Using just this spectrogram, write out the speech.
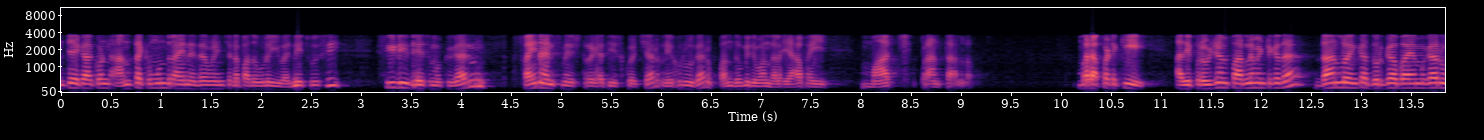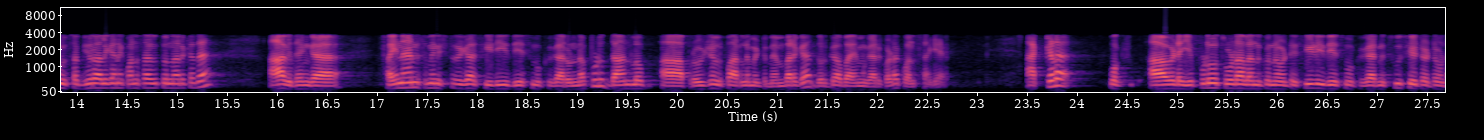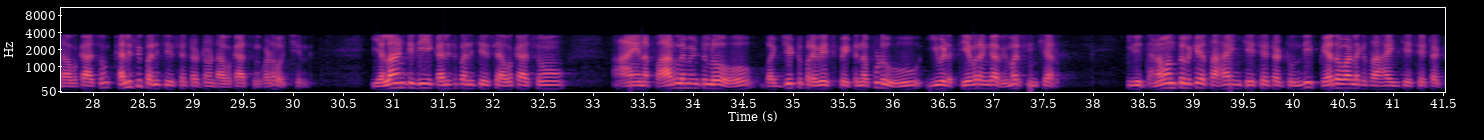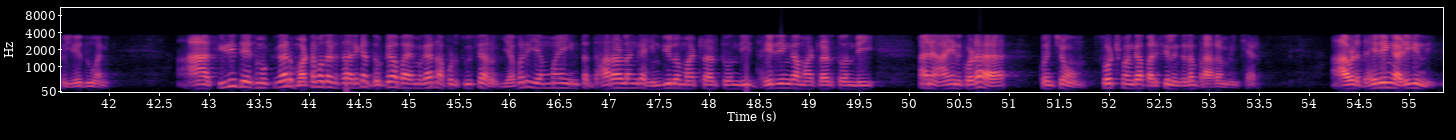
అంతేకాకుండా అంతకు ముందు ఆయన నిర్వహించిన పదవులు ఇవన్నీ చూసి సిడి దేశ్ముఖ్ గారిని ఫైనాన్స్ మినిస్టర్గా తీసుకొచ్చారు నెహ్రూ గారు పంతొమ్మిది వందల యాభై మార్చ్ ప్రాంతాల్లో. మరి అప్పటికి అది ప్రొవిజనల్ పార్లమెంట్ కదా దానిలో ఇంకా దుర్గాబాయమ్మ గారు సభ్యురాలుగానే కొనసాగుతున్నారు కదా. ఆ విధంగా ఫైనాన్స్ మినిస్టర్గా సిడి దేశ్ముఖ్ గారు ఉన్నప్పుడు దానిలో ఆ ప్రొవిజనల్ పార్లమెంట్ మెంబర్గా దుర్గాబాయమ్మ గారు కూడా కొనసాగారు. అక్కడ ఒక ఆవిడ ఎప్పుడో చూడాలనుకున్నటువంటి సిడి దేశ్ముఖ్ గారిని చూసేటటువంటి అవకాశం కలిసి పనిచేసేటటువంటి అవకాశం కూడా వచ్చింది. ఎలాంటిది కలిసి పనిచేసే అవకాశం? ఆయన పార్లమెంటులో బడ్జెట్ ప్రవేశపెట్టినప్పుడు ఈవిడ తీవ్రంగా విమర్శించారు. ఇది ధనవంతులకే సహాయం చేసేటట్టు ఉంది సహాయం చేసేటట్టు లేదు అని. ఆ సిడి దేశముఖ్ గారు మొట్టమొదటిసారిగా దుర్గాబాయమ్మ గారిని అప్పుడు చూశారు. ఎవరి అమ్మాయి ఇంత ధారాళంగా హిందీలో మాట్లాడుతోంది ధైర్యంగా మాట్లాడుతోంది అని ఆయన కూడా కొంచెం సూక్ష్మంగా పరిశీలించడం ప్రారంభించారు. ఆవిడ ధైర్యంగా అడిగింది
